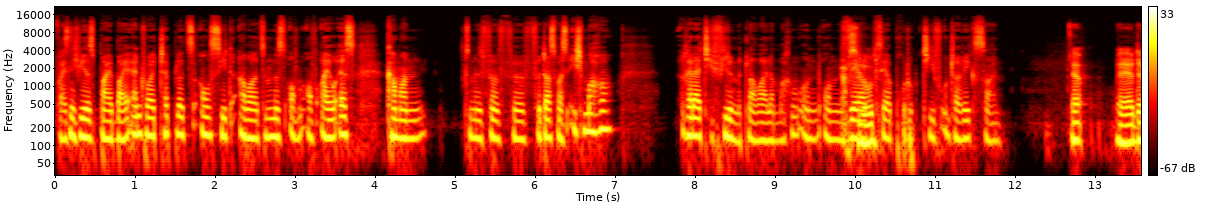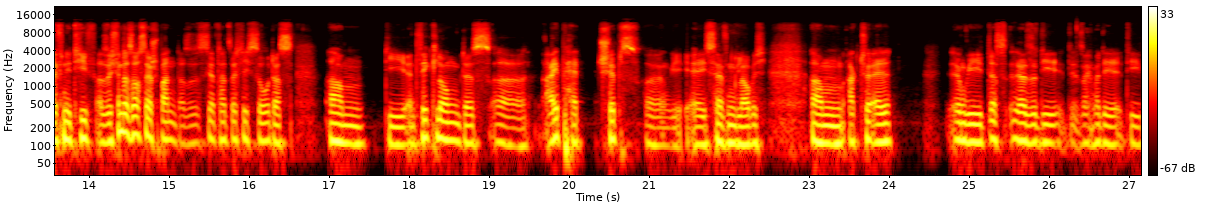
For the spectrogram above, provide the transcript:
weiß nicht, wie es bei, bei Android-Tablets aussieht, aber zumindest auf, auf iOS kann man zumindest für, für, für das, was ich mache, relativ viel mittlerweile machen und, und sehr, sehr produktiv unterwegs sein. Ja, ja definitiv. Also ich finde das auch sehr spannend. Also es ist ja tatsächlich so, dass ähm, die Entwicklung des äh, iPad-Chips, äh, irgendwie A7, glaube ich, ähm, aktuell irgendwie das, also die, die, sag ich mal, die, die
